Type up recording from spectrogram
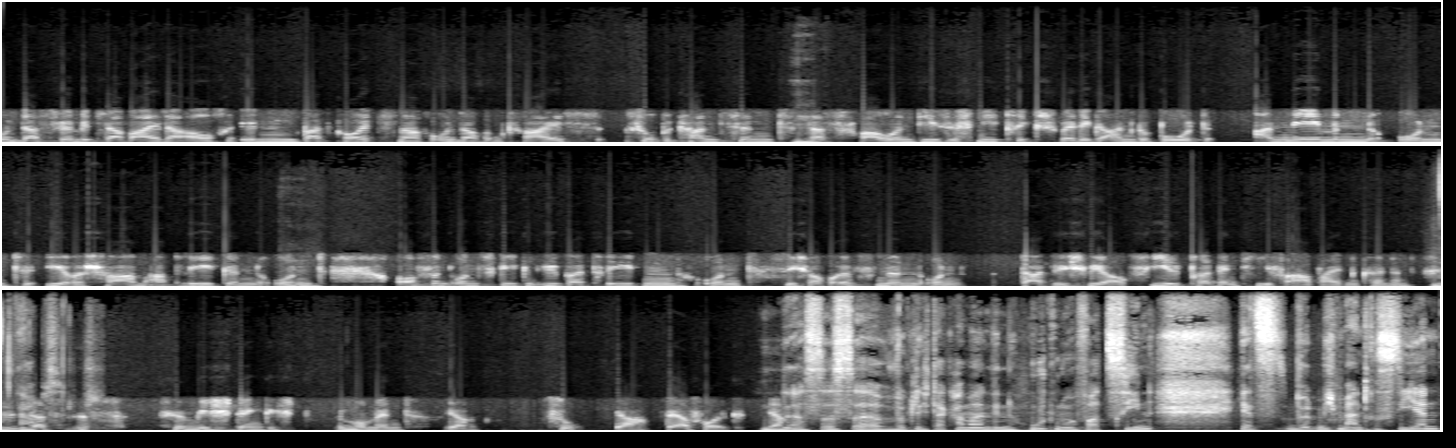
und dass wir mittlerweile auch in Bad Kreuznach und auch im Kreis so bekannt sind, mhm. dass Frauen dieses niedrigschwellige Angebot annehmen und ihre Scham ablegen und offen uns gegenübertreten und sich auch öffnen und dadurch wir auch viel präventiv arbeiten können. Mhm. Das ist für mich, denke ich, im Moment ja so ja der Erfolg. Ja. Das ist äh, wirklich, da kann man den Hut nur vorziehen. Jetzt würde mich mal interessieren,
